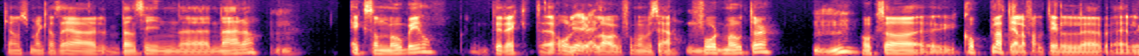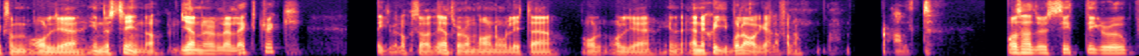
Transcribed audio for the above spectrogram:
kanske man kan säga bensinnära. Mm. Exxon Mobil, direkt eh, oljebolag får man väl säga. Mm. Ford Motor, Mm. också eh, kopplat i alla fall till eh, liksom oljeindustrin då. General Electric ligger väl också, jag tror de har nog lite ol, olje, energibolag i alla fall. Allt. Och så hade du Citigroup,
